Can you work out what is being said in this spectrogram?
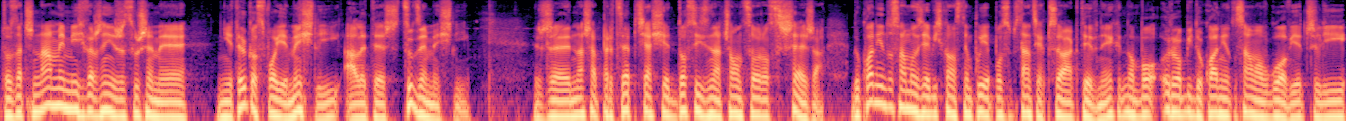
to zaczynamy mieć wrażenie, że słyszymy nie tylko swoje myśli, ale też cudze myśli. Że nasza percepcja się dosyć znacząco rozszerza. Dokładnie to samo zjawisko następuje po substancjach psychoaktywnych, no bo robi dokładnie to samo w głowie, czyli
